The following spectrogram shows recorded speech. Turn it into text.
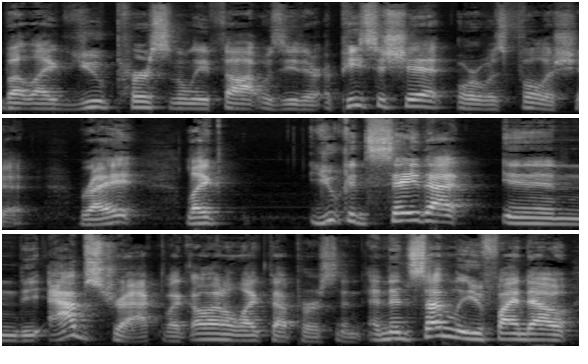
but like you personally thought was either a piece of shit or was full of shit, right? Like you could say that in the abstract, like, oh, I don't like that person. And then suddenly you find out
